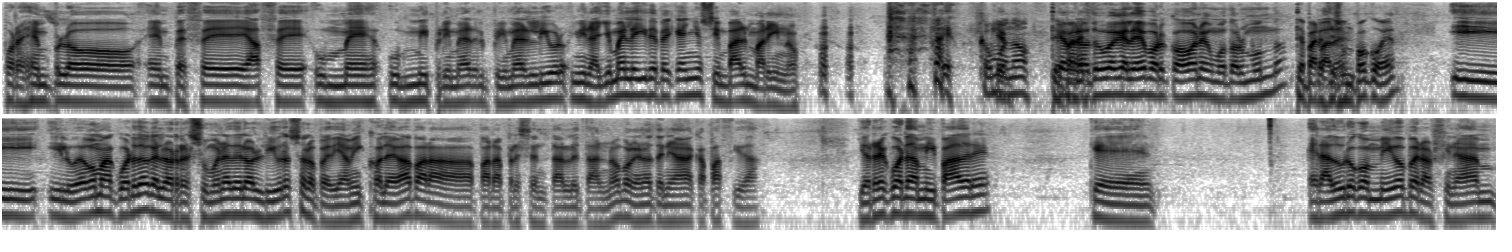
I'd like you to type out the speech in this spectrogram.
por ejemplo, empecé hace un mes un- mi primer, el primer libro. y Mira, yo me leí de pequeño Sin el Marino. ¿Cómo no? ¿Te que me lo tuve que leer por cojones como todo el mundo. Te pareces ¿vale? un poco, ¿eh? Y, y luego me acuerdo que los resúmenes de los libros se los pedía a mis colegas para, para presentarlo y tal, ¿no? Porque no tenía capacidad. Yo recuerdo a mi padre que era duro conmigo, pero al final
